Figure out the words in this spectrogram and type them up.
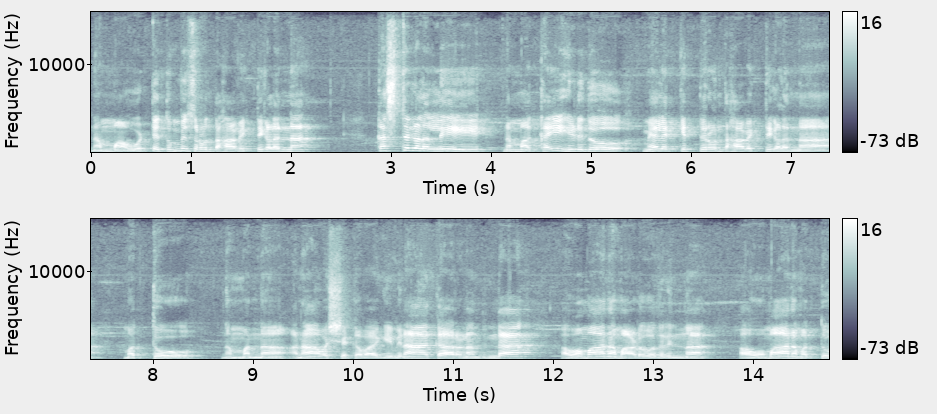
ನಮ್ಮ ಹೊಟ್ಟೆ ತುಂಬಿಸಿರುವಂತಹ ವ್ಯಕ್ತಿಗಳನ್ನು, ಕಷ್ಟಗಳಲ್ಲಿ ನಮ್ಮ ಕೈ ಹಿಡಿದು ಮೇಲಕ್ಕೆತ್ತಿರುವಂತಹ ವ್ಯಕ್ತಿಗಳನ್ನು, ಮತ್ತು ನಮ್ಮನ್ನು ಅನಾವಶ್ಯಕವಾಗಿ ವಿನಾಕಾರಣದಿಂದ ಅವಮಾನ ಮಾಡುವುದರಿಂದ ಅವಮಾನ ಮತ್ತು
